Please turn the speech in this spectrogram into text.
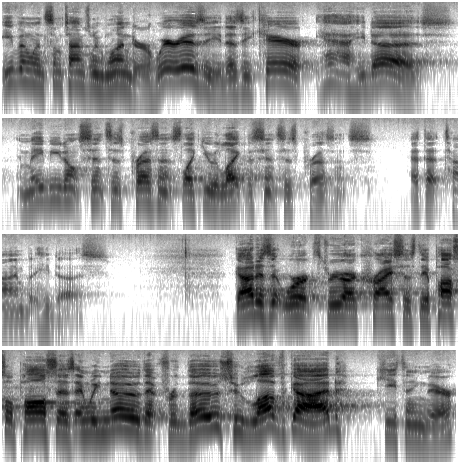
Even when sometimes we wonder, where is he? Does he care? Yeah, he does. And maybe you don't sense his presence like you would like to sense his presence at that time, but he does. God is at work through our crisis. The Apostle Paul says, and we know that for those who love God, key thing there,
